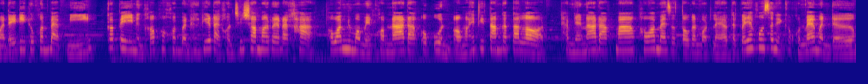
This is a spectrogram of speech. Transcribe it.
มาได้ดีทุกคนแบบนี้ ก็เป็นอีกหนึ่งครอบครัวคนบันเทิงที่หลายคนชื่นชอบมากเลยละค่ะ เพราะว่ามีโมเมนต์ความน่ารักอบอุ่นออกมาให้ติดตามกันตลอดแถมยังน่ารักมากเพราะว่าแม้จะโตกันหมดแล้ว แต่ก็ยังคงสนิทกับคุณแม่เหมือนเดิม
